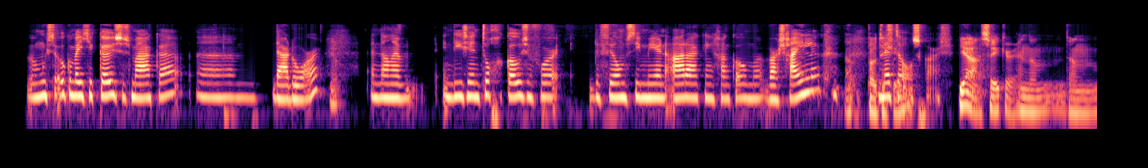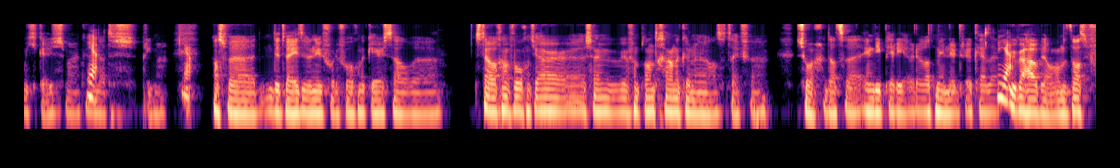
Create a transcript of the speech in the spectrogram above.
we moesten ook een beetje keuzes maken ehm, daardoor. Ja. En dan hebben we in die zin toch gekozen voor de films die meer in aanraking gaan komen, waarschijnlijk, oh, met de. Oscars. Ja, zeker. En dan, dan moet je keuzes maken. Ja. En dat is prima. Ja. Als we, dit weten we nu voor de volgende keer, stel we, stel we gaan volgend jaar, eh, zijn we weer van plan te gaan, dan kunnen we altijd even zorgen dat we in die periode wat minder druk hebben. Ja. Überhaupt al. Want het was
